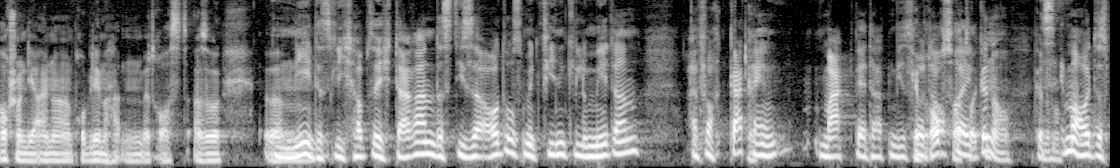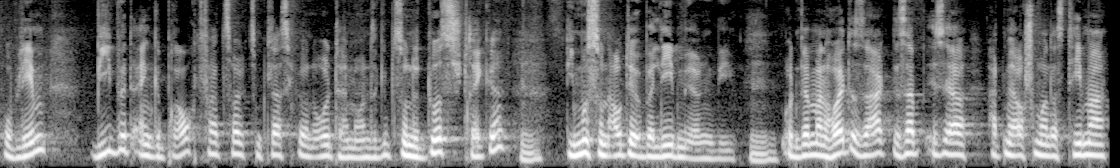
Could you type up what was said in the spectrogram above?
auch schon die ein oder anderen Probleme hatten mit Rost. Also ähm, Nee, das liegt hauptsächlich daran, dass diese Autos mit vielen Kilometern einfach gar kein Marktwert hatten, wie es heute auch bei, Gebrauchsfahrzeug, genau, Das ist genau. immer heute das Problem. Wie wird ein Gebrauchtfahrzeug zum Klassiker und Oldtimer? Und da gibt es so eine Durststrecke, die muss so ein Auto ja überleben irgendwie. Und wenn man heute sagt, deshalb ist ja, hatten wir auch schon mal das Thema,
